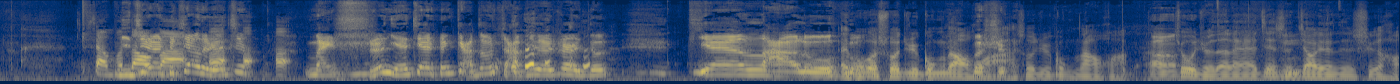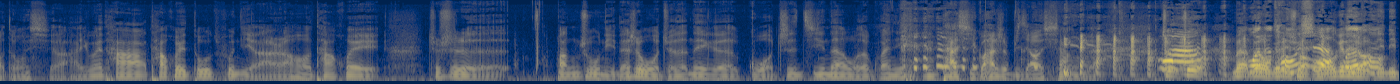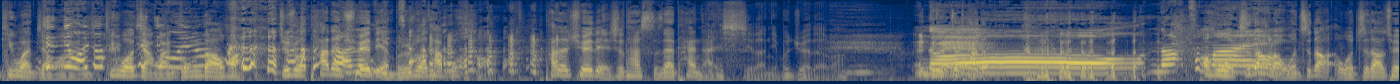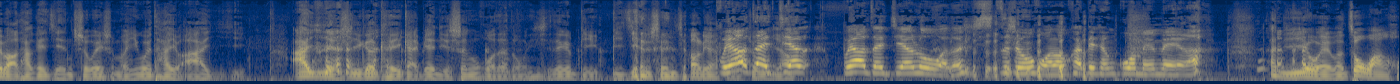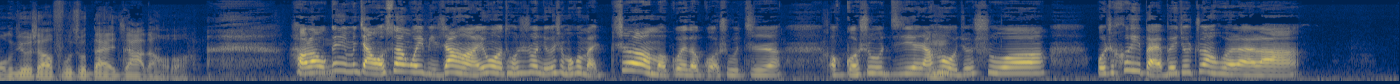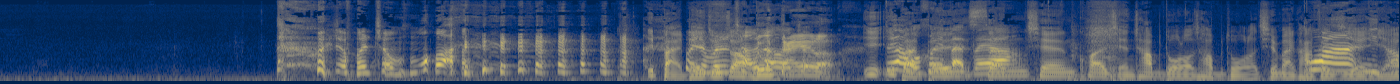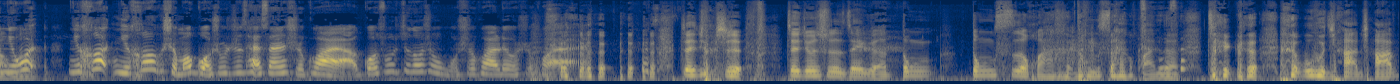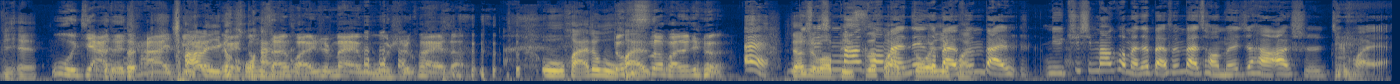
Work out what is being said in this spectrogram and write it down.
想不到吧？你竟然是这样的人，呃这买十年健身卡这么傻逼的事儿，你就天啦噜！哎，不过说句公道话，说句公道话，嗯，就我觉得嘞，健身嗯教练这是个好东西啦，因为他他会督促你了，然后他会就是帮助你。但是我觉得那个果汁机呢，我的观点跟大西瓜是比较像的，就就没有没有，我跟你说，我我跟你说，你你听我讲完，听我讲完公道话，就是说他的缺点不是说他不好，他的缺点是他实在太难洗了，你不觉得吗？呃对，No，not 哦，我知道了，我知道，我知道翠宝她可以坚持，为什么？因为她有阿姨，阿姨也是一个可以改变你生活的东西，这个比比健身教练不要再揭，不要再揭露我的私生活了，我快变成郭美美了。那你以为吗？做网红就是要付出代价的，好不好？好了，我跟你们讲，我算过一笔账了，因为我同事说你为什么会买这么贵的果蔬汁，哦，果蔬机，然后嗯我就说，我这喝一百杯就赚回来了。为什么沉默啊？一百杯就赚回来呆了。一对啊我喝杯100杯啊三千块钱，差不多了，差不多了。其实买咖，啡机也一样你问你喝你喝什么果蔬汁才三十块啊？果蔬汁都是五十块六十块。这就是这就是这个东东四环和东三环的这个 物价差别。物价的差 别，差了一个环东三环是卖五十块的，五环的五东环，四环的这个哎，你去星巴克买那个百分百，你去星巴克买的百分百草莓汁还有二十几 块哎。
